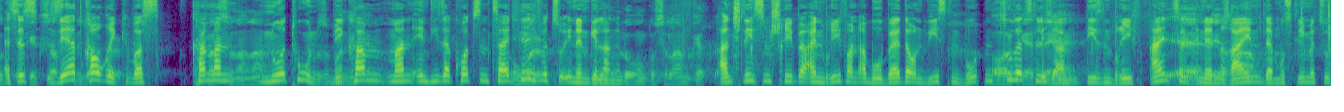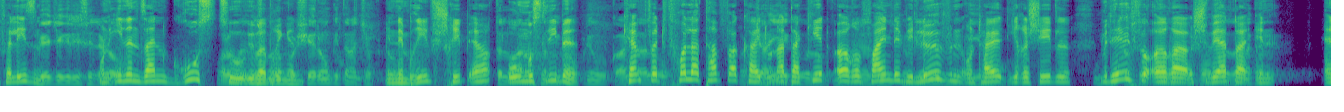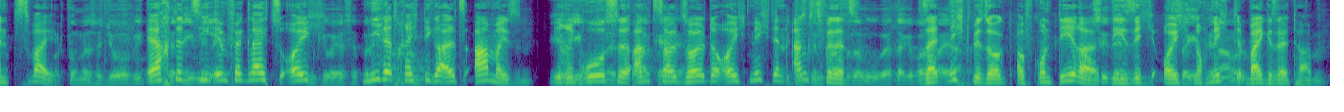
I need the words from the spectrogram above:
es ist sehr traurig, was kann man nur tun? Wie kann man in dieser kurzen Zeit Hilfe zu ihnen gelangen? Anschließend schrieb er einen Brief an Abu Beda und wies den Boten zusätzlich an, diesen Brief einzeln in den Reihen der Muslime zu verlesen und ihnen seinen Gruß zu überbringen. In dem Brief schrieb er, O Muslime, kämpft voller Tapferkeit und attackiert eure Feinde wie Löwen und heilt ihre Schädel mit Hilfe eurer Schwerter in N2. Erachtet sie im Vergleich zu euch niederträchtiger als Ameisen. Ihre große Anzahl sollte euch nicht in Angst versetzen. Seid nicht besorgt aufgrund derer, die sich euch noch nicht beigesellt haben.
